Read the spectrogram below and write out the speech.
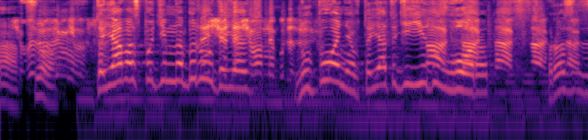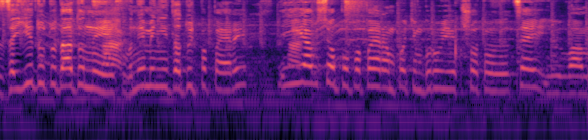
А, Щоб ви все. зрозуміли все. То я вас потім наберу, де я. що не буде Ну зрозуміло. поняв, то я тоді їду Так, в город. Так, так, так, Роз... так. Заїду туди до них, Так. вони мені дадуть папери, і я все по паперам потім беру, якщо то цей, і вам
